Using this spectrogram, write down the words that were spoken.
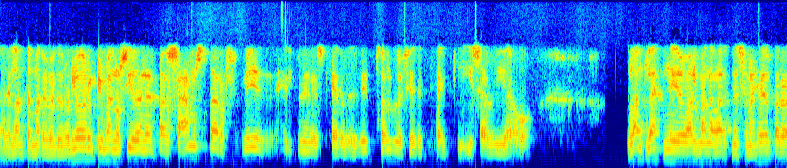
það er landamæri verður og löguruglumenn og síðan er bara samstarf við heilbriðiskerfið, við tölvu fyrirtæki, Ísafíja og landlækni og almannavarnir sem hefur bara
